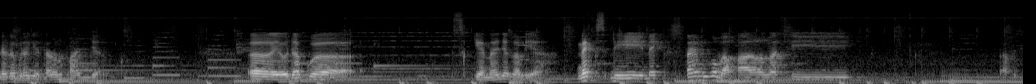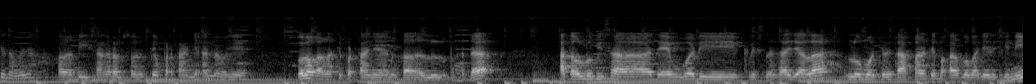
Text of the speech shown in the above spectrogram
mereka bilang ya terlalu panjang. Eh ya udah gue sekian aja kali ya. Next di next time gue bakal ngasih apa sih namanya? Kalau di Instagram story itu pertanyaan namanya ya. Gue bakal ngasih pertanyaan ke lu pada atau lu bisa DM gue di Krisna saja lah lu mau cerita apa nanti bakal gue bacain di sini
